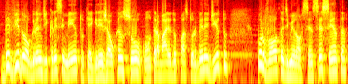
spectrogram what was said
Devido ao grande crescimento que a igreja alcançou com o trabalho do pastor Benedito, por volta de 1960,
